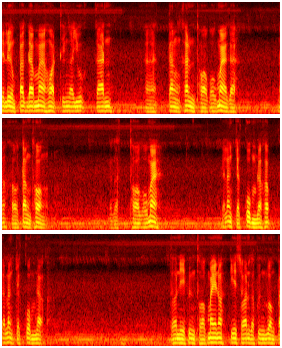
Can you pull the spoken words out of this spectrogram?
ะเริ่มปักดำมาหอดถึงอายุการตั้งขั้นถอกออกมากะเนาะเขาตั้งท้อง แล้วก็ถอกออกมากำลังจะกลมแล้วครับกำลังจะกลมแล้ว ตอนนี้พึ่งถอกไม่เนาะเกสรกับพึ่งล่วงไป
